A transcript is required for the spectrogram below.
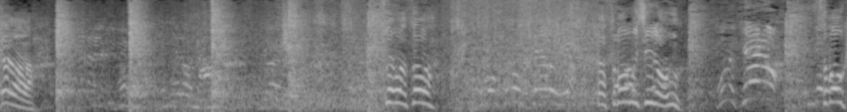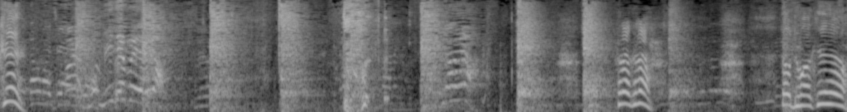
တက်လာလားဆွဲပါဆွဲပါဒါစမောမရှိတော့ဘူးစမောခဲတော့စမောခဲမင်းတဲ့ပဲရ thế nào thế nào? Đâu đứng ngoài kia rồi.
